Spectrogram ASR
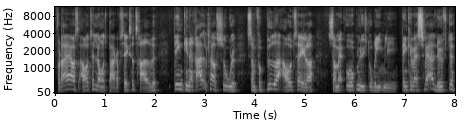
for der er også aftalelovens paragraf 36. Det er en generel klausul, som forbyder aftaler, som er åbenlyst urimelige. Den kan være svær at løfte,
